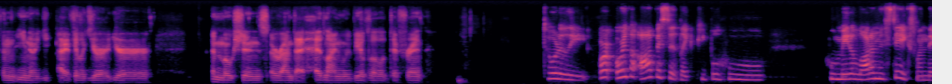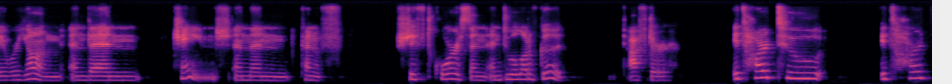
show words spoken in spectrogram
then you know you, i feel like your your emotions around that headline would be a little different. Totally. Or or the opposite like people who who made a lot of mistakes when they were young and then change and then kind of shift course and and do a lot of good after. It's hard to it's hard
